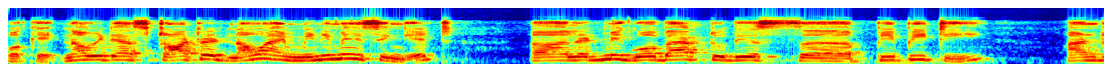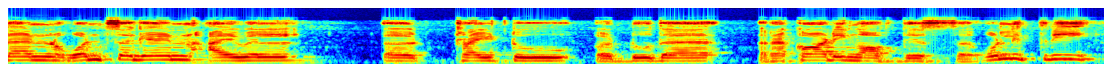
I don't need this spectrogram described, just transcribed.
Okay. Now it has started. Now i am minimizing it. Uh, let me go back to this uh, ppt and then once again i will uh, try to uh, do the recording of this. Only three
